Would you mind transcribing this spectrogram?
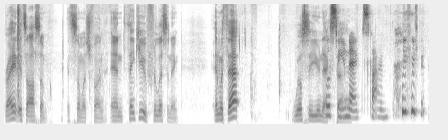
Right? It's awesome. It's so much fun. And thank you for listening. And with that, we'll see you next we'll see time. you next time.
